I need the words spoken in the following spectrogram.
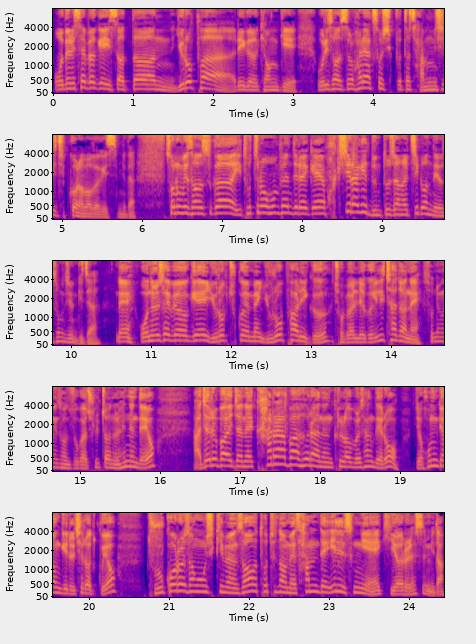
오늘 새벽에 있었던 유로파 리그 경기 우리 선수 활약 소식부터 잠시 짚고 넘어가겠습니다. 손흥민 선수가 이 토트넘 홈팬들에게 확실하게 눈도장을 찍었네요, 송지훈 김지훈 기자. 네, 오늘 새벽에 유럽 축구연맹 유로파리그 조별리그 1차전에 손흥민 선수가 출전을 했는데요. 아제르바이잔의 카라바흐라는 클럽을 상대로 이제 홈 경기를 치렀고요. 두 골을 성공시키면서 토트넘의 3대 1 승리에 기여를 했습니다.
